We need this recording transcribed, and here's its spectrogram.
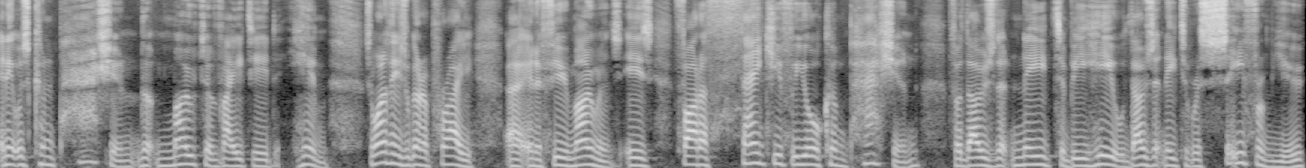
And it was compassion that motivated him. So, one of the things we're going to pray uh, in a few moments is Father, thank you for your compassion for those that need to be healed, those that need to receive from you.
